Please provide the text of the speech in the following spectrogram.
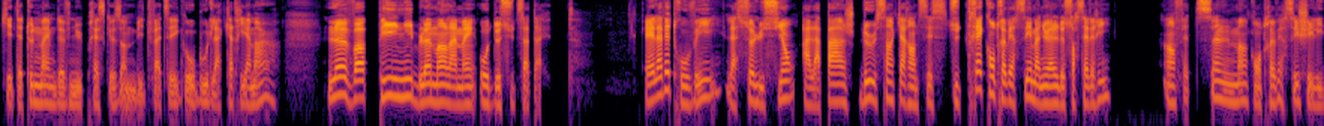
qui était tout de même devenue presque zombie de fatigue au bout de la quatrième heure, leva péniblement la main au-dessus de sa tête. Elle avait trouvé la solution à la page 246 du très controversé manuel de sorcellerie, en fait seulement controversé chez les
